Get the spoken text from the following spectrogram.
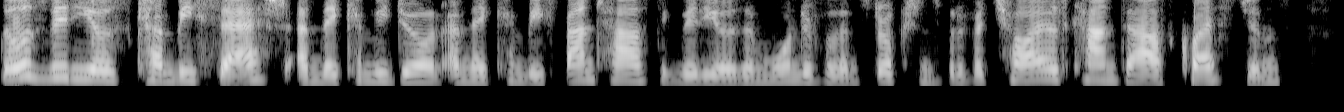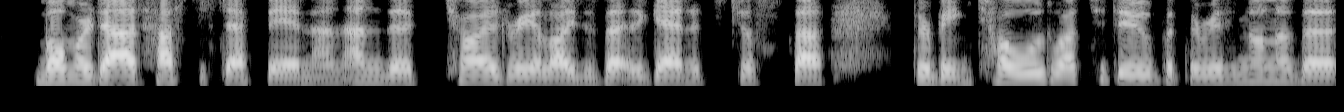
those videos can be set and they can be done and they can be fantastic videos and wonderful instructions. But if a child can't ask questions, mom or dad has to step in and, and the child realizes that again it's just that they're being told what to do but there is none of the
